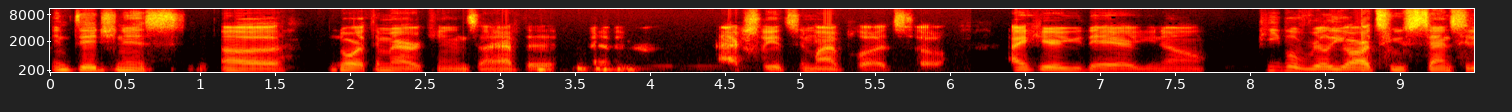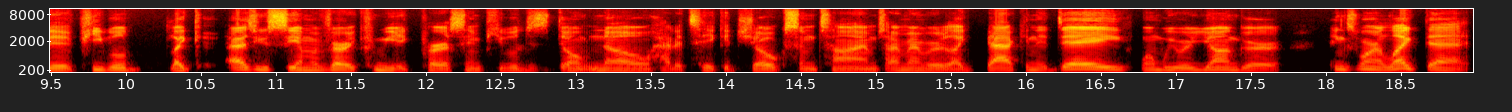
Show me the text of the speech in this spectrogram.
indigenous uh north americans. I have to actually it's in my blood so i hear you there you know. People really are too sensitive. People like as you see i'm a very comedic person. People just don't know how to take a joke sometimes. I remember like back in the day when we were younger things weren't like that.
